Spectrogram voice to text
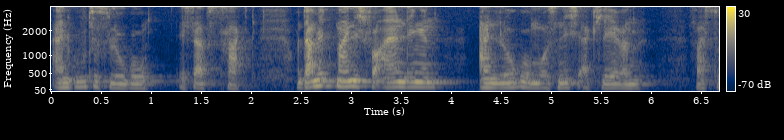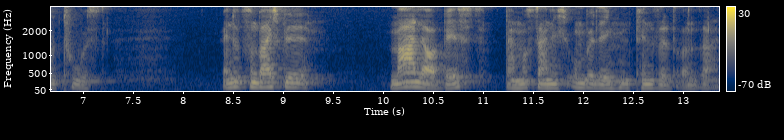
ein gutes Logo ist abstrakt. Und damit meine ich vor allen Dingen, ein Logo muss nicht erklären, was du tust. Wenn du zum Beispiel Maler bist, dann muss da nicht unbedingt ein Pinsel drin sein.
